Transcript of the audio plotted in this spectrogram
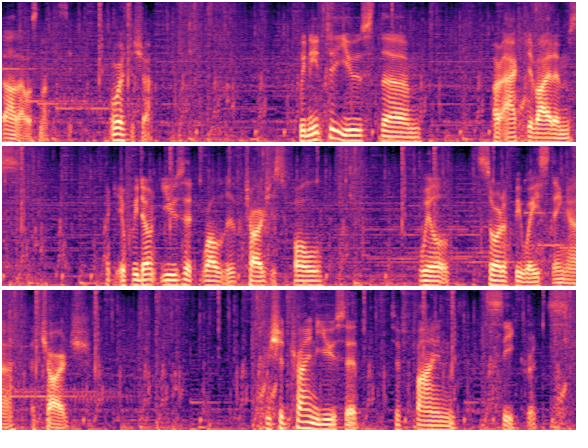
Oh, that was not the secret. Worth a shot. We need to use the um, our active items. Like if we don't use it while the charge is full, we'll sort of be wasting a, a charge. We should try and use it to find secrets.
